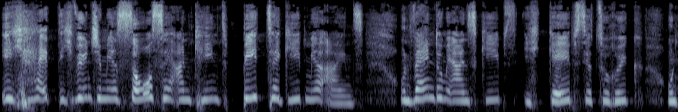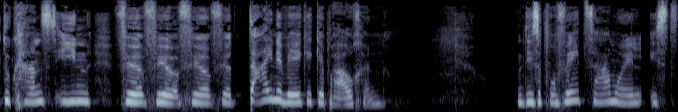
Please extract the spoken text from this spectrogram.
ich hätte, ich wünsche mir so sehr ein Kind, bitte gib mir eins. Und wenn du mir eins gibst, ich gebe es dir zurück und du kannst ihn für, für, für, für deine Wege gebrauchen. Und dieser Prophet Samuel ist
